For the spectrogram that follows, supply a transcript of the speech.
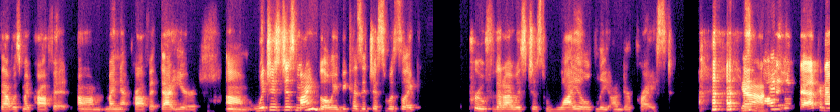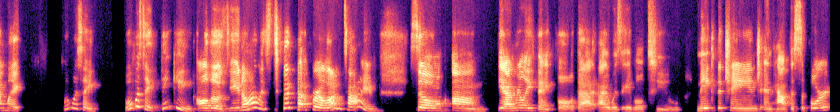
that was my profit, um, my net profit that year, um, which is just mind blowing because it just was like proof that I was just wildly underpriced. Yeah. I look back and I'm like, what was I what was I thinking all those, you know, I was doing that for a long time. So um yeah, I'm really thankful that I was able to make the change and have the support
